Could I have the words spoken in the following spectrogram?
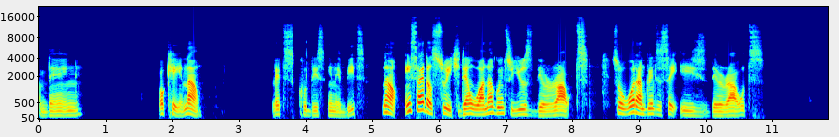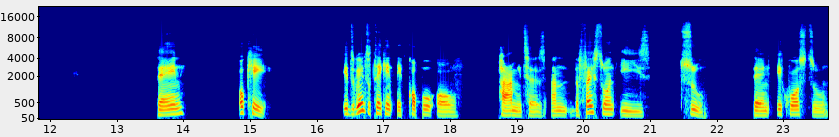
And then okay now let's code this in a bit. Now inside of switch then we're now going to use the route. So what i'm going to say is the route. Then okay it's going to take in a couple of parameters and the first one is 2 then equals to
